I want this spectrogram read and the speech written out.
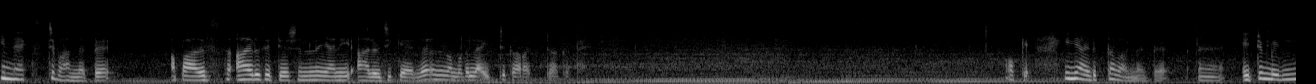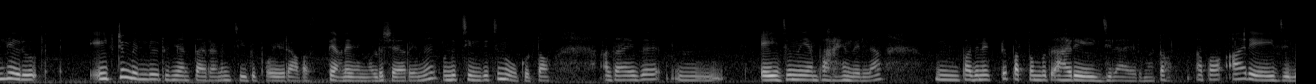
ഈ നെക്സ്റ്റ് വന്നിട്ട് അപ്പോൾ ആ ഒരു ആ ഒരു സിറ്റുവേഷനിൽ ഞാൻ ഈ ആലോചിക്കായിരുന്നു. അത് നമ്മുടെ ലൈറ്റ് കറക്റ്റ് ആക്കട്ടെ. ഓക്കെ ഇനി അടുത്ത വന്നിട്ട് ഏറ്റവും വലിയൊരു ഏറ്റവും വലിയൊരു ഞാൻ തരണം ചെയ്തു പോയൊരു അവസ്ഥയാണ് ഞങ്ങളോട് ഷെയർ ചെയ്യുന്നത്. ഒന്ന് ചിന്തിച്ച് നോക്കൂട്ടോ അതായത് ഏജ് ഒന്നും ഞാൻ പറയുന്നില്ല. പതിനെട്ട് പത്തൊമ്പത് ആ ഒരു ഏജിലായിരുന്നു കേട്ടോ അപ്പോൾ ആ ഒരു ഏജിൽ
